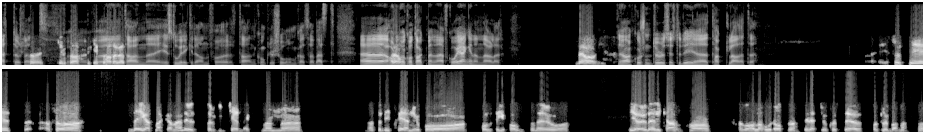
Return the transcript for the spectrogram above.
Rett og slett. Så, for, det rett. Ta en, uh, historikerne får ta en konklusjon om hva som er best. Uh, har du noe kontakt med den FK-gjengen eller? Det har vi. Ja, Hvordan tror du, syns du de takla dette? Jeg synes de, altså, Det jeg har snakka med, det er jo selvfølgelig kjedelig, men uh, altså, de trener jo på å holde seg i form. så det er jo, De gjør jo det de kan og prøver å holde hodet oppe. De vet jo hvordan det er for klubbene. så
